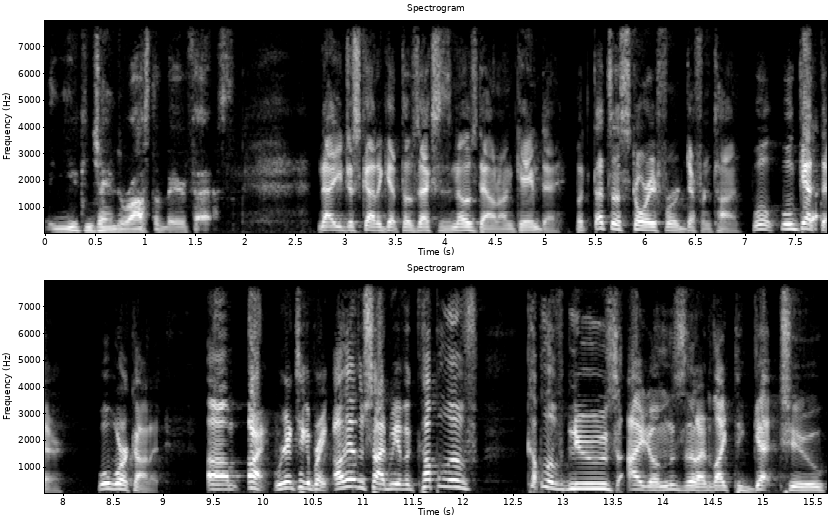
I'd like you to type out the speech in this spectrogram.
you can change the roster very fast. Now you just got to get those X's and O's down on game day, but that's a story for a different time. We'll we'll get yeah. there. We'll work on it. Um, all right, we're gonna take a break. On the other side, we have a couple of couple of news items that I'd like to get to.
